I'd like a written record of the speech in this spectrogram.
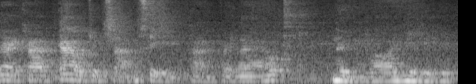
ได้ค่า 9.34 ผ่านไปแล้ว 100 มิลลิลิตร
